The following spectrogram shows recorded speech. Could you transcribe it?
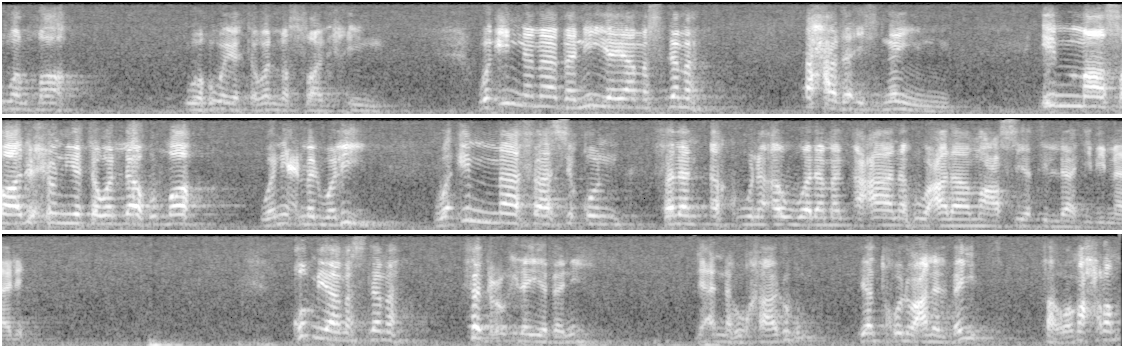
هو الله وهو يتولى الصالحين. وإنما بني يا مسلمة أحد اثنين إما صالح يتولاه الله ونعم الولي وإما فاسق فلن أكون أول من أعانه على معصية الله بماله. قم يا مسلمة فادع إلي بني لأنه خالهم يدخل على البيت فهو محرم.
